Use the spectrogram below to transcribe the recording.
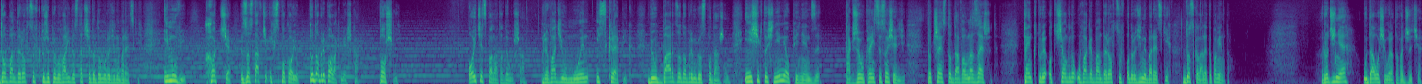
do banderowców, którzy próbowali dostać się do domu rodziny Bareckich. I mówi, chodźcie, zostawcie ich w spokoju, tu dobry Polak mieszka. Poszli. Ojciec pana Tadeusza prowadził młyn i sklepik. Był bardzo dobrym gospodarzem. I jeśli ktoś nie miał pieniędzy, także ukraińscy sąsiedzi, to często dawał na zeszyt. Ten, który odciągnął uwagę banderowców od rodziny Bareckich, doskonale to pamiętał. Rodzinie udało się uratować życie.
